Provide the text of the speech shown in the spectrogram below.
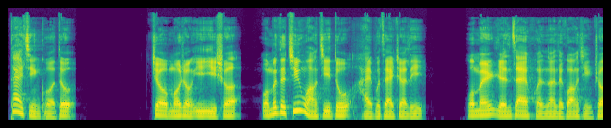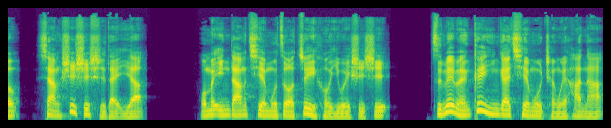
带进国度。就某种意义说，我们的君王基督还不在这里，我们仍在混乱的光景中，像士师时代一样。我们应当切慕做最后一位士师。姊妹们更应该切慕成为哈拿，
